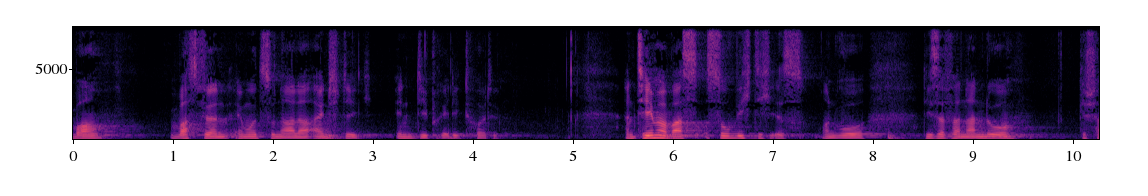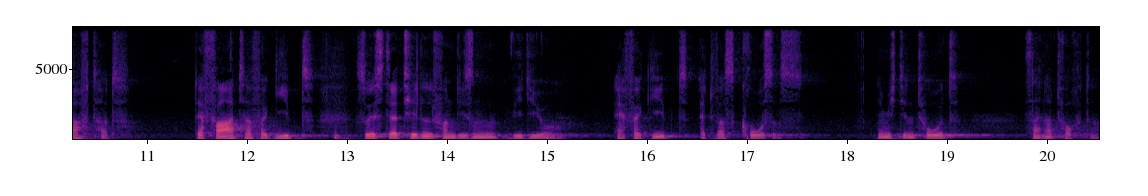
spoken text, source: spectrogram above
Wow, was für ein emotionaler Einstieg in die Predigt heute. Ein Thema, was so wichtig ist und wo dieser Fernando geschafft hat. Der Vater vergibt, so ist der Titel von diesem Video. Er vergibt etwas Großes, nämlich den Tod seiner Tochter.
